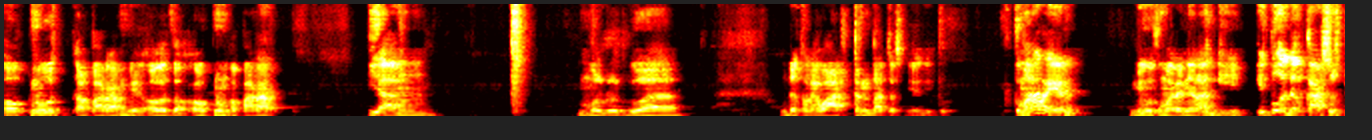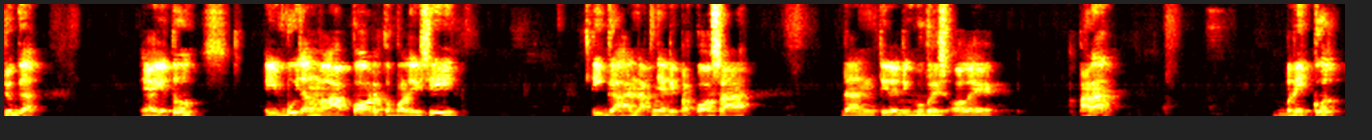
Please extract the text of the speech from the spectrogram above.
Oknum aparam ya atau oknum aparat yang menurut gue udah kelewatan batasnya gitu. Kemarin minggu kemarinnya lagi itu ada kasus juga. Yaitu ibu yang melapor ke polisi tiga anaknya diperkosa dan tidak digubris oleh aparat. Berikut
